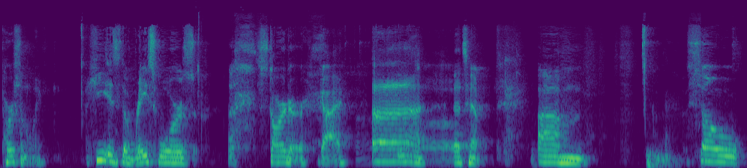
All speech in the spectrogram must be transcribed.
Personally. He is the race wars starter guy. Uh, Oh. that's him. Um so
